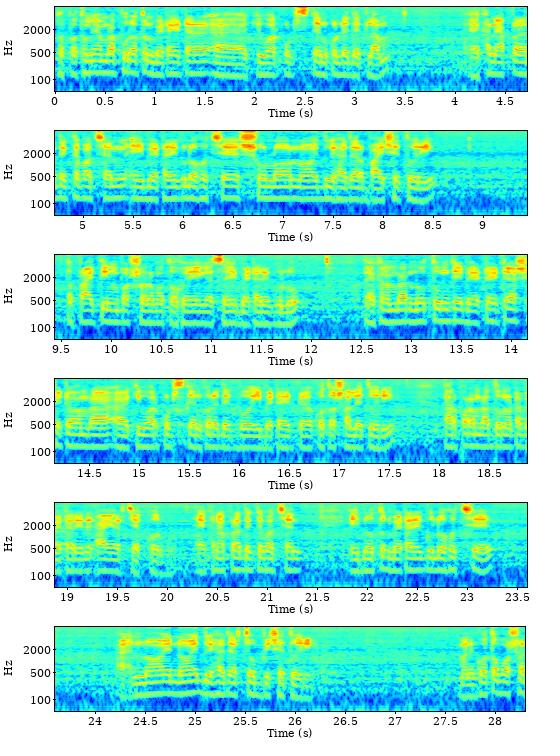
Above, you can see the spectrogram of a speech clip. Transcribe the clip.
তো প্রথমে আমরা পুরাতন ব্যাটারিটার কিউআর কোড স্ক্যান করলে দেখলাম। এখানে আপনারা দেখতে পাচ্ছেন এই ব্যাটারিগুলো হচ্ছে ষোলো নয় দুই হাজার বাইশে তৈরি। তো প্রায় তিন বছরের মতো হয়ে গেছে এই ব্যাটারিগুলো। তো এখন আমরা নতুন যে ব্যাটারিটা, সেটাও আমরা কিউআর কোড স্ক্যান করে দেখব এই ব্যাটারিটা কত সালে তৈরি। তারপর আমরা দোনোটা ব্যাটারির আইআর চেক করব। এখানে আপনারা দেখতে পাচ্ছেন, এই নতুন ব্যাটারিগুলো হচ্ছে নয় নয় দুই হাজার চব্বিশে তৈরি। মানে গত বছর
